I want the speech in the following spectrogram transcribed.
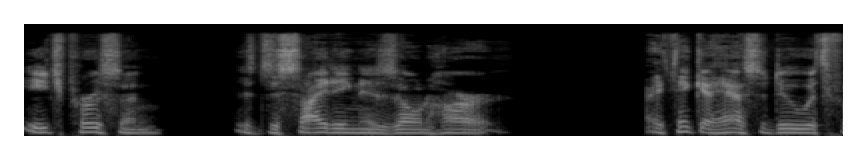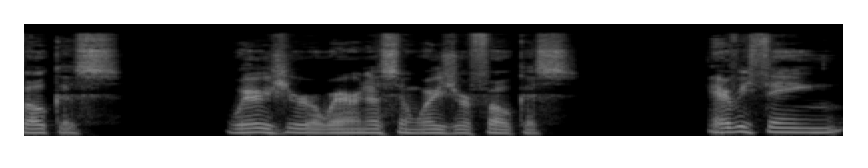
Each person is deciding in his own heart. I think it has to do with focus. Where's your awareness and where's your focus? everything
